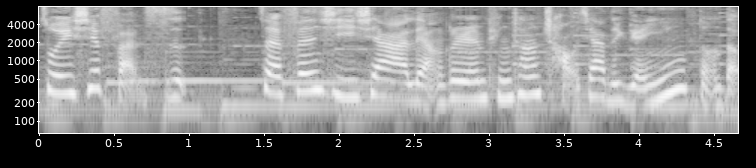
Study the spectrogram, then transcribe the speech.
做一些反思。再分析一下两个人平常吵架的原因等等，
